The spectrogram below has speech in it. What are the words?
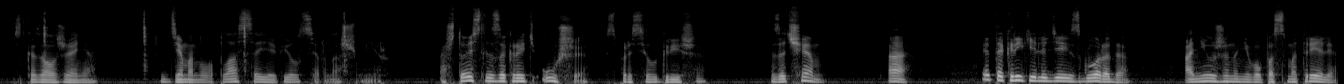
— сказал Женя. Демон Лапласа явился в наш мир. «А что, если закрыть уши?» — спросил Гриша. «Зачем?» «А, это крики людей из города. Они уже на него посмотрели.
